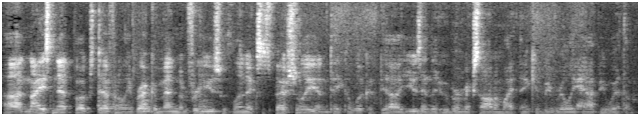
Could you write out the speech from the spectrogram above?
Uh, nice netbooks, definitely recommend them for use with Linux especially, and take a look at uh, using the on them. I think you'll be really happy with them.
